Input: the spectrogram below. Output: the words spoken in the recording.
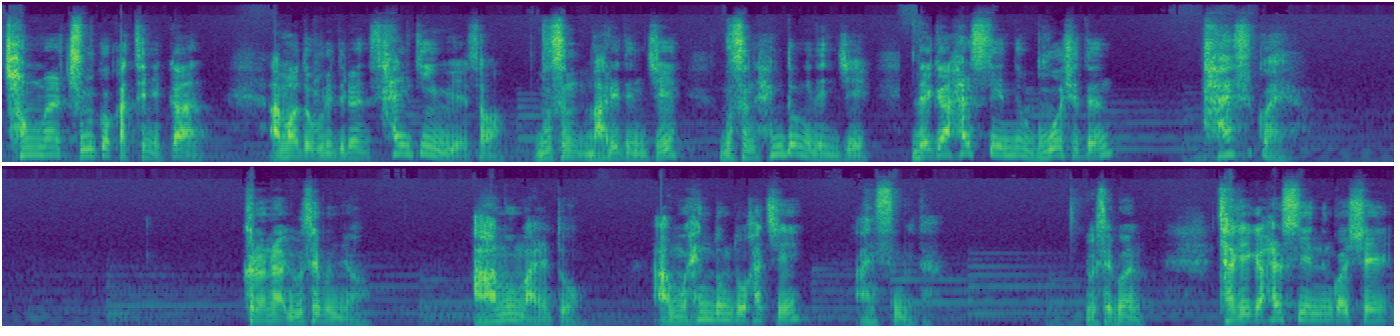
정말 죽을 것 같으니까 아마도 우리들은 살기 위해서 무슨 말이든지 무슨 행동이든지 내가 할 수 있는 무엇이든 다 했을 거예요. 그러나 요셉은요, 아무 말도, 아무 행동도 하지 않습니다. 요셉은 자기가 할 수 있는 것이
